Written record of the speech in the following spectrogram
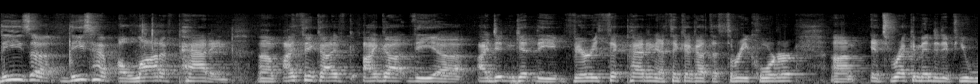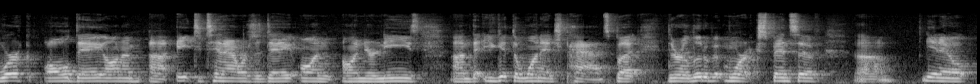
these uh, these have a lot of padding. Um, I think I've I got the uh, I didn't get the very thick padding. I think I got the three quarter. Um, it's recommended if you work all day on them, uh, eight to ten hours a day on on your knees, um, that you get the one inch pads. But they're a little bit more expensive. Um, you know,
